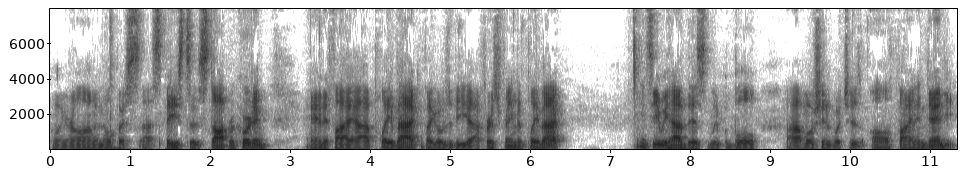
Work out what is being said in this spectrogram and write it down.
going along and they'll press uh, space to stop recording. And if I uh, play back, if I go to the first frame and play back, you can see we have this loopable motion, which is all fine and dandy.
